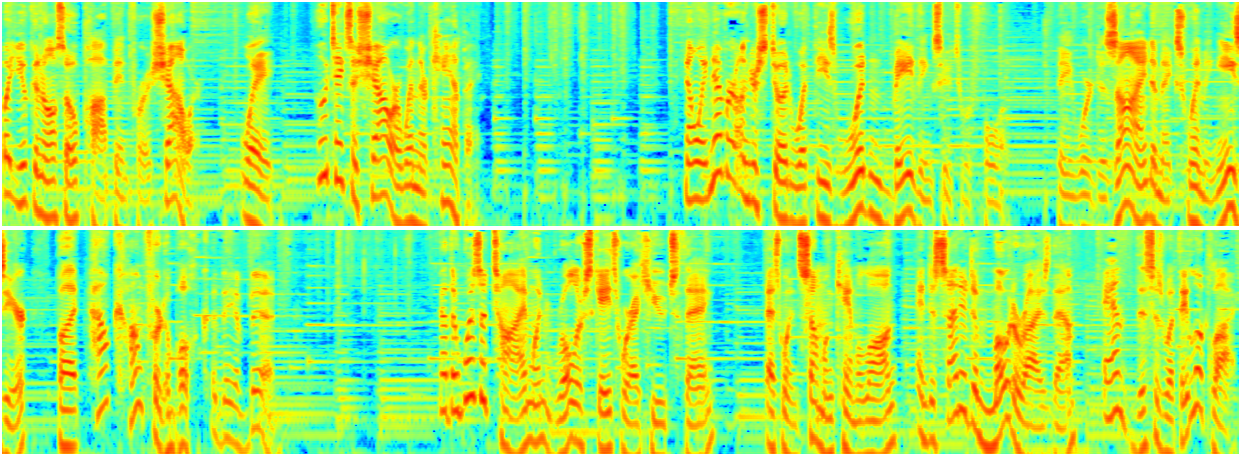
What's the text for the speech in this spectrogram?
but you can also pop in for a shower. Wait, who takes a shower when they're camping? Now, I never understood what these wooden bathing suits were for. They were designed to make swimming easier, but how comfortable could they have been? Now, there was a time when roller skates were a huge thing. That's when someone came along and decided to motorize them, and this is what they look like.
